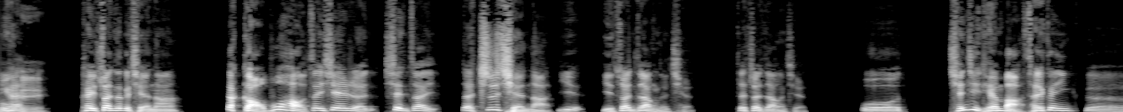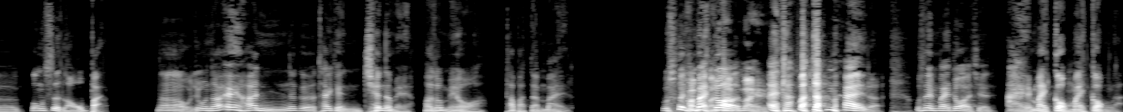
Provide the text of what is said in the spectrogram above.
你看，Okay. 可以赚这个钱呐、啊。那搞不好这些人现在在之前呐、啊，也也赚这样的钱，在赚这样的钱。我前几天吧，才跟一个公司的老板，那我就问他，哎、欸，啊，你那个 t a k e n 签了没？他说没有啊，他把单卖了。我说你卖多少？卖了哎、欸，他把单卖了。我说你卖多少钱？哎，卖够，卖够了。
